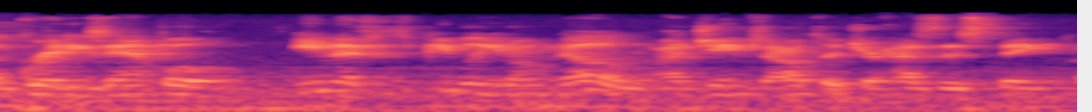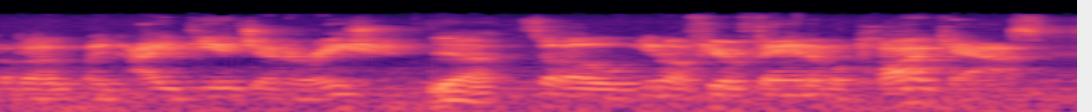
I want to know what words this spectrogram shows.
A great example, even if it's people you don't know, uh, James Altucher has this thing about like idea generation. Yeah. So, you know, if you're a fan of a podcast,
